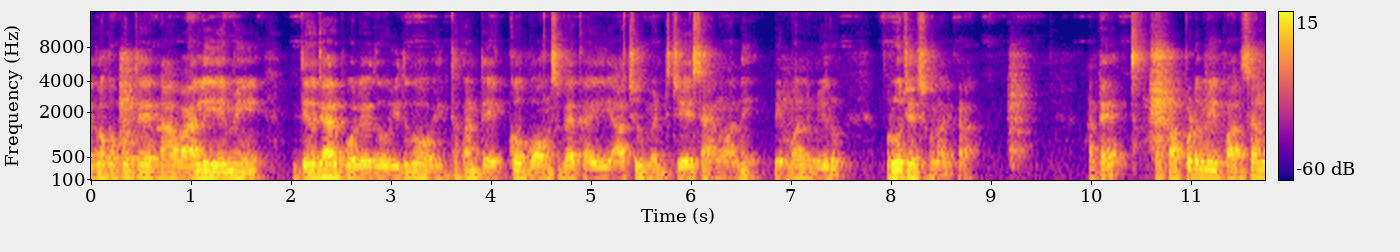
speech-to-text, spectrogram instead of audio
ఇవ్వకపోతే నా వాల్యూ ఏమీ దిగజారిపోలేదు ఇదిగో ఇంతకంటే ఎక్కువ బౌన్స్ బ్యాక్ అయ్యి అచీవ్మెంట్ చేశాను అని మిమ్మల్ని మీరు ప్రూవ్ చేసుకున్నారు ఇక్కడ అంటే ఒకప్పుడు మీ పర్సన్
